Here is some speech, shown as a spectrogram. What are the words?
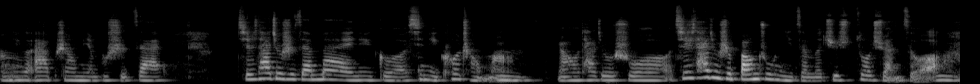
嗯那个 app 上面不是在，其实他就是在卖那个心理课程嘛，嗯然后他就说，其实他就是帮助你怎么去做选择，嗯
